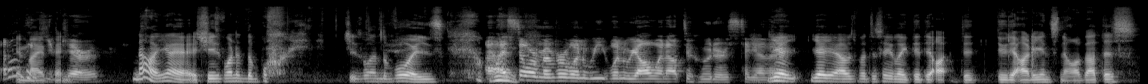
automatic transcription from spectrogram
I don't in think my opinion. care. No, yeah, yeah, she's one of the boys. she's one of the boys. I, I still remember when we when we all went out to Hooters together. Yeah, yeah, yeah. I was about to say, like, did the did do the audience know about this,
